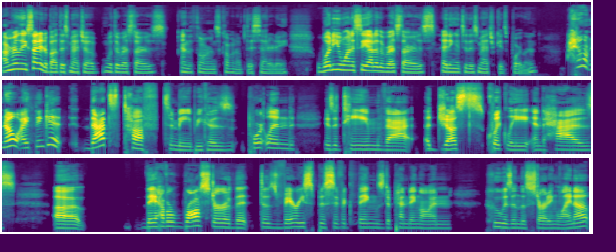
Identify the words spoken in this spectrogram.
I'm really excited about this matchup with the Red Stars and the Thorns coming up this Saturday. What do you want to see out of the Red Stars heading into this match against Portland? I don't know. I think it that's tough to me because Portland is a team that adjusts quickly and has uh they have a roster that does very specific things depending on who is in the starting lineup.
